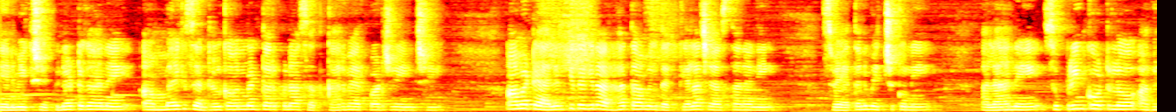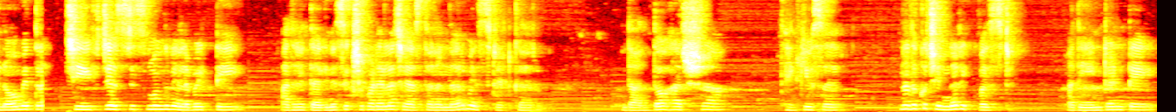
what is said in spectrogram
నేను మీకు చెప్పినట్టుగానే ఆ అమ్మాయికి సెంట్రల్ గవర్నమెంట్ తరపున సత్కారం ఏర్పాటు చేయించి ఆమె టాలెంట్కి తగిన అర్హత ఆమెకు దక్కేలా చేస్తానని శ్వేతను మెచ్చుకుని అలానే సుప్రీంకోర్టులో అభినవ్ మిత్ర చీఫ్ జస్టిస్ ముందు నిలబెట్టి అతని తగిన శిక్ష పడేలా చేస్తానన్నారు మెజిస్ట్రేట్ గారు. దాంతో హర్ష థ్యాంక్ యూ సార్. నాదొక చిన్న రిక్వెస్ట్. అదేంటంటే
